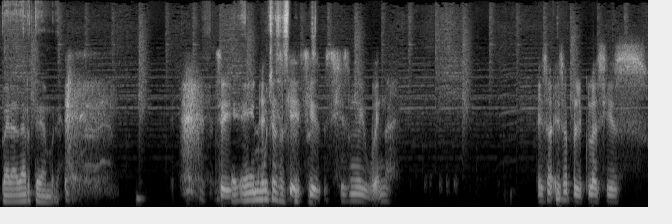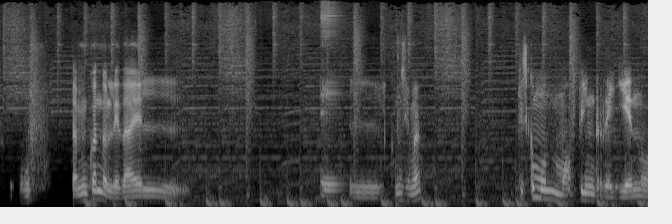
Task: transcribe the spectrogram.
para darte hambre. Sí, e, en muchos aspectos. Sí, sí, es muy buena. Esa, esa película sí es. Uf. También cuando le da el. el ¿Cómo se llama? que es como un muffin relleno.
